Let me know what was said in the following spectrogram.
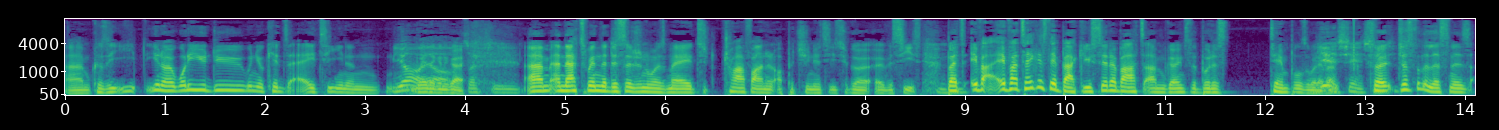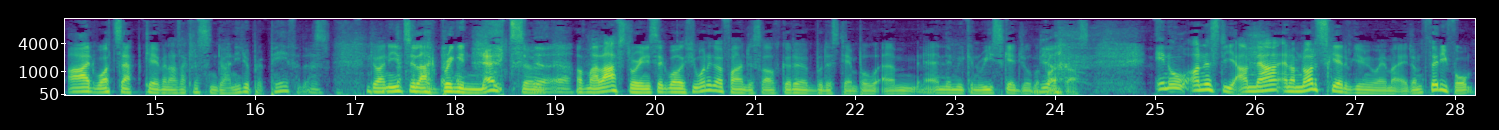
because he, you know, what do you do when your kids are 18 and Yeah, where they're going to go? actually- Um, and that's when the decision was made to try to find an opportunity to go overseas. Mm-hmm. But if I, if I take a step back, you said about um, going to the Buddhist temples or whatever. Yes, yes, so yes. just for the listeners, I'd WhatsApp Kevin. I was like, listen, do I need to prepare for this? Do I need to like bring in notes of, Yeah, yeah. of my life story? And he said, well, if you want to go find yourself, go to a Buddhist temple, um, and then we can reschedule the Yeah. podcast. In all honesty, I'm now, and I'm not scared of giving away my age. I'm 34.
